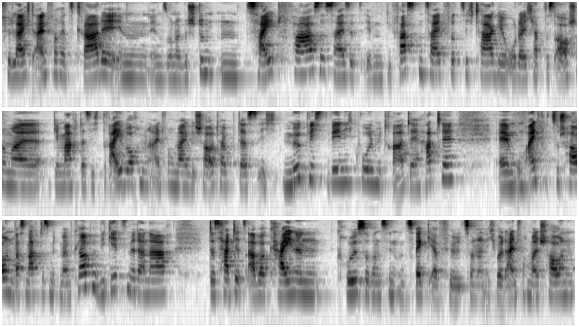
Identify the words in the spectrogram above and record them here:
vielleicht einfach jetzt gerade in, in so einer bestimmten Zeitphase, sei es jetzt eben die Fastenzeit 40 Tage oder ich habe das auch schon mal gemacht, dass ich drei Wochen einfach mal geschaut habe, dass ich möglichst wenig Kohlenhydrate hatte, ähm, um einfach zu schauen, was macht das mit meinem Körper, wie geht es mir danach. Das hat jetzt aber keinen größeren Sinn und Zweck erfüllt, sondern ich wollte einfach mal schauen,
